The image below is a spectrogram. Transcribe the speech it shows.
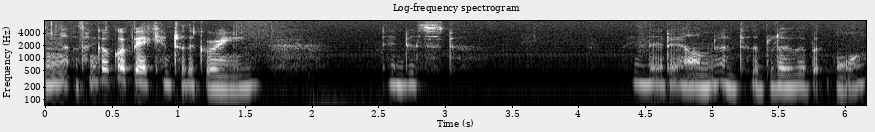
Mm, I think I'll go back into the green and just bring that down into the blue a bit more.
